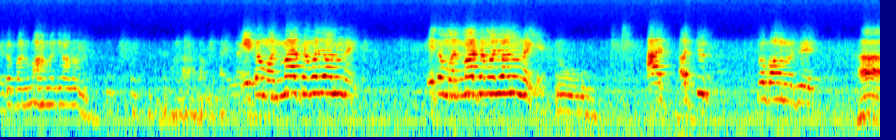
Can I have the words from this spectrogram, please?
એ તો મનમાં સમજવાનું નહીં. એ તો મનમાં સમજવાનું નહીં. એ તો મનમાં સમજવાનું નહીં. આ અચ્યુત સ્વભાવનો છે. હા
